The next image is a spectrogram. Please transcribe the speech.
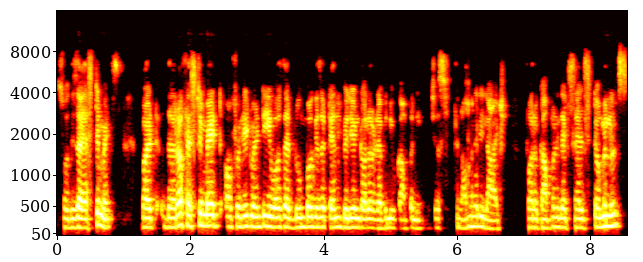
so these are estimates. But the rough estimate of 2020 was that Bloomberg is a 10 billion dollar revenue company, which is phenomenally large for a company that sells terminals.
